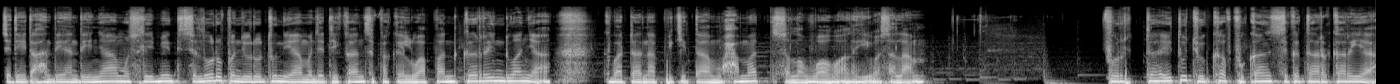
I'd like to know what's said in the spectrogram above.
Jadi tak henti-hentinya muslimin di seluruh penjuru dunia menjadikan sebagai luapan kerinduannya kepada Nabi kita Muhammad Sallallahu Alaihi Wasallam. Burda itu juga bukan sekedar karya,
